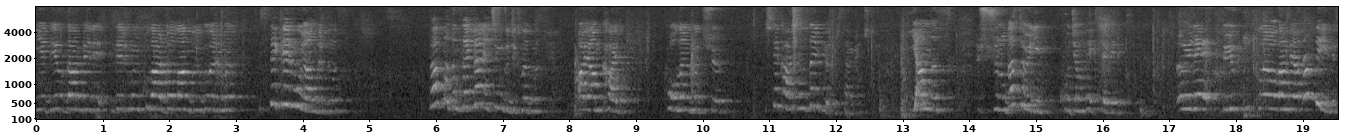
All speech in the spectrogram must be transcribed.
Yedi yıldan beri derin uykularda olan duygularımı, isteklerimi uyandırdınız. Tatmadığım zevklerle içimi gıcıkladınız. Ayağım kaydı. Kollarınıza düşüyorum. İşte karşınızdayım Piotr Semyonovич. Yalnız şunu da söyleyeyim. Kocamı pek severim. Öyle büyük tutkuları olan bir adam değildir.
